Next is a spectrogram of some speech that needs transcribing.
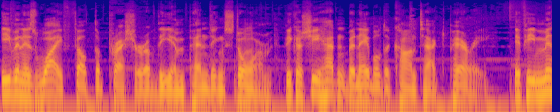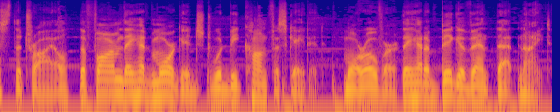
Even his wife felt the pressure of the impending storm because she hadn't been able to contact Perry. If he missed the trial, the farm they had mortgaged would be confiscated. Moreover, they had a big event that night.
